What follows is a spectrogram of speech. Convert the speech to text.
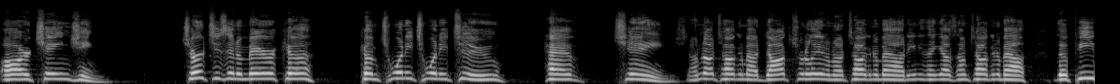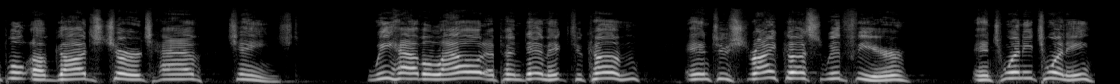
are changing. Churches in America, come 2022, have changed. I'm not talking about doctrinally, I'm not talking about anything else. I'm talking about the people of God's church have changed. We have allowed a pandemic to come and to strike us with fear. In 2020,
